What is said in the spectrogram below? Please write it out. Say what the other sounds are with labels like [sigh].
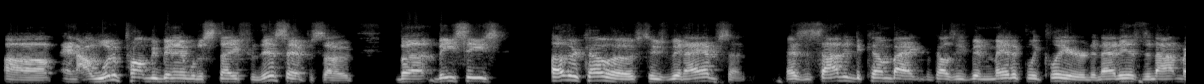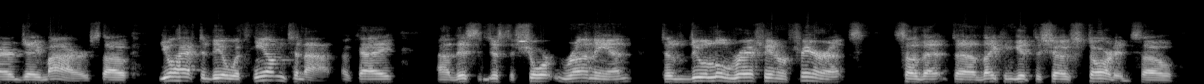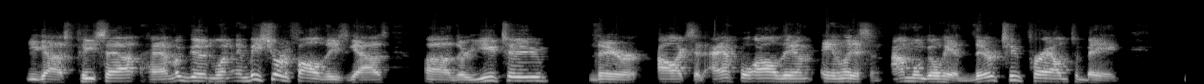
uh, and I would have probably been able to stay for this episode, but BC's other co host, who's been absent, has decided to come back because he's been medically cleared, and that is the Nightmare Jay Myers. So you'll have to deal with him tonight, okay? Uh, this is just a short run in to do a little ref interference so that uh, they can get the show started. So you guys, peace out. Have a good one. And be sure to follow these guys. Uh, their YouTube, their, like I said, Apple, all of them. And listen, I'm going to go ahead. They're too proud to beg.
